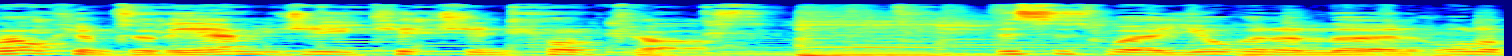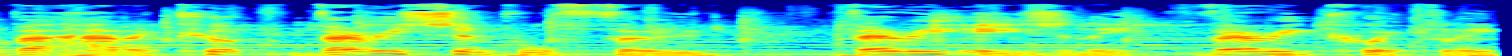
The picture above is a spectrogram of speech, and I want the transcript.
Welcome to the MG Kitchen Podcast. This is where you're going to learn all about how to cook very simple food very easily, very quickly,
